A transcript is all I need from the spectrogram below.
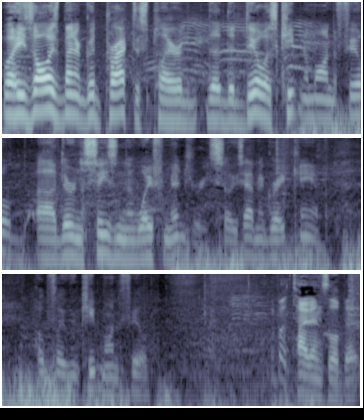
Well, he's always been a good practice player. The, the deal is keeping him on the field uh, during the season and away from injuries. So he's having a great camp. Hopefully, we can keep him on the field. How about tight ends a little bit?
